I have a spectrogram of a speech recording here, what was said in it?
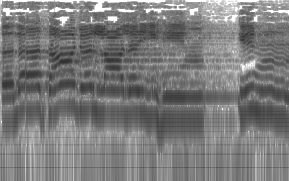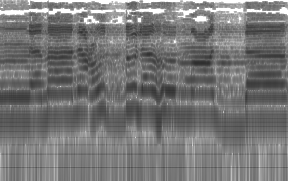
فلا تعجل عليهم إنما نعد لهم عدا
